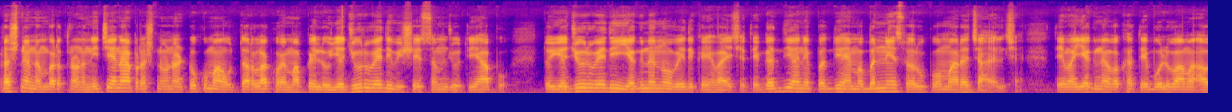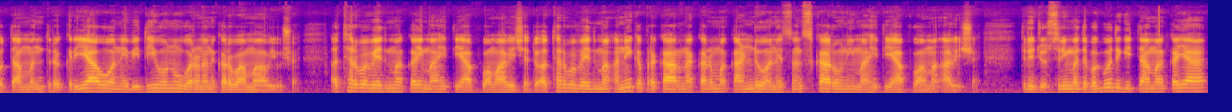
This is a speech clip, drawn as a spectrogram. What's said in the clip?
પ્રશ્ન નંબર ત્રણ. નીચેના પ્રશ્નોના ટૂંકમાં ઉત્તર લખો. એમાં પહેલું, યજુર્વેદ વિશે સમજૂતી આપો. તો યજુર્વેદી યજ્ઞનો વેદ કહેવાય છે. તે ગદ્ય અને પદ્ય એમાં બંને સ્વરૂપોમાં રચાયેલ છે. તેમાં યજ્ઞ વખતે બોલવામાં આવતા મંત્ર ક્રિયાઓ અને વિધિઓનું વર્ણન કરવામાં આવ્યું છે. અથર્વવેદમાં કઈ માહિતી આપવામાં આવી છે? તો અથર્વવેદમાં અનેક પ્રકારના કર્મકાંડો અને સંસ્કારોની માહિતી આપવામાં આવી છે. ત્રીજું, શ્રીમદ ભગવદ્ ગીતામાં કયા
